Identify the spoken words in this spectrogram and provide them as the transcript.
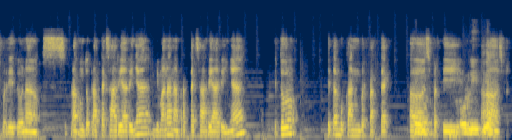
seperti itu nah pra- untuk praktek sehari harinya gimana nah praktek sehari harinya itu kita bukan berpraktek eh, Hmm. seperti itu ya. ah, seperti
